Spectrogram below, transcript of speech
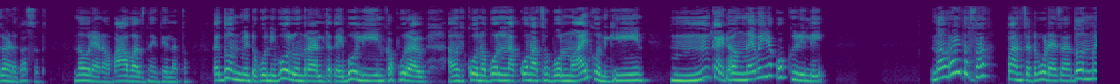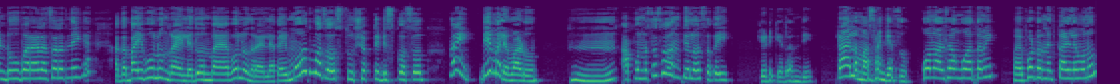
गण कसत नवऱ्यानं आवाज नाही दिला तर. काय दोन मिनिटं कोणी बोलून राहिलं तर काही बोलीन का पुरा कोण बोलणार कोणाचं बोलणं ऐकून घेईन? हम्म काय ढंग नाही बाई कोकिळीले. नवरा आहे तसा पानसट बोडायचा. दोन मिनिटं उभं राहायला चालत नाही का? आता बाई बोलून राहिल्या दोन बाया बोलून राहिल्या. काही महत्वाचं असतो शक्ती होत. नाही दे मला वाढून. हम्म आपण असं सहन केलं असं काही. हेडके धंदे. राहिलं मला सांगायचं. कोणाला सांगू आता मी? माझ्या फोटो नाहीत काढले म्हणून?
